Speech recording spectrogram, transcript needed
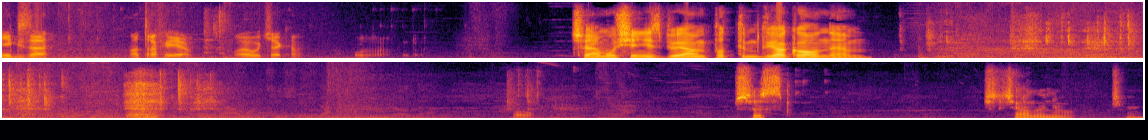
XZ. No trafiłem. O, uciekam. Kurwa. Czemu się nie zbieramy pod tym dragonem? Przez ścianę nie mogę przejść.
